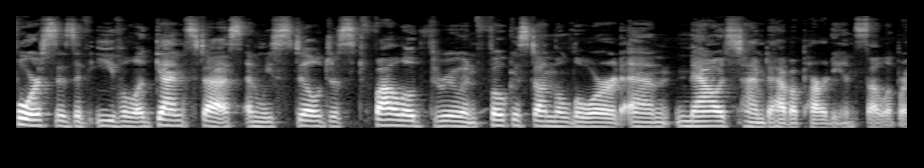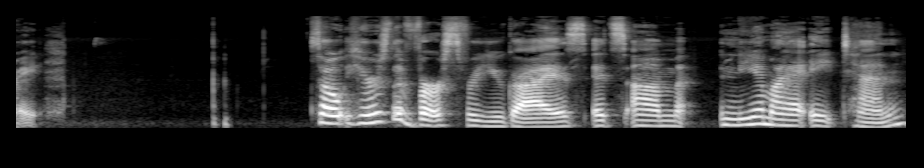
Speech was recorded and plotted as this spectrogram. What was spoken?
forces of evil against us, and we still just followed through and focused on the Lord. And now it's time to have a party and celebrate. So here's the verse for you guys. It's um, Nehemiah 8:10.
